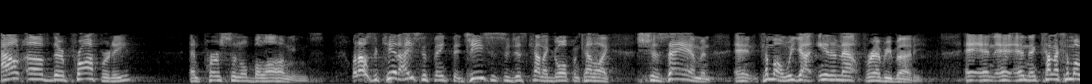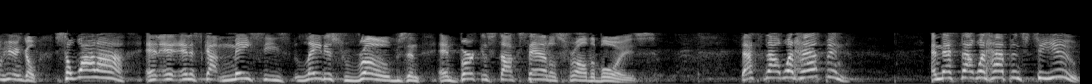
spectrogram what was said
out of their property and personal belongings. When I was a kid, I used to think that Jesus would just kind of go up and kind of like Shazam and, and come on, we got In-N-Out for everybody and, and, and then kind of come over here and go, so voila! And, and, and it's got Macy's latest robes and, and Birkenstock sandals for all the boys. That's not what happened. And that's not what happens to you.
